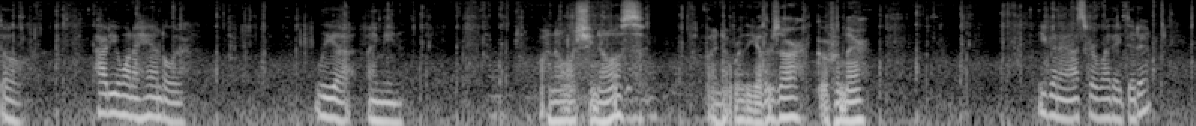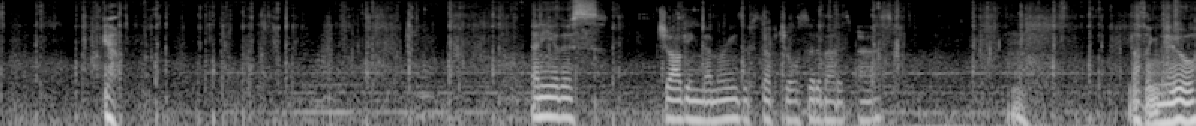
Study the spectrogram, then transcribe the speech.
So, how do you want to handle her? Leah, I mean. Find out what she knows. Find out where the others are. Go from there. You gonna ask her why they did it? Yeah. Any of this jogging memories of stuff Joel said about his past? Hmm. Nothing new.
